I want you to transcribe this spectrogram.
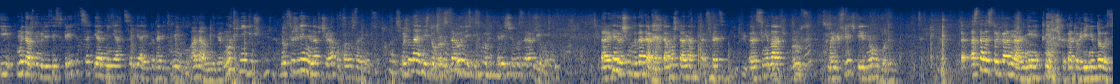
И мы должны были здесь встретиться и обменяться. Я ей подарить книгу, она мне вернуть книги. Но, к сожалению, она вчера попала в больницу. Пожелаем ей доброго здоровья и скорейшего выздоровления. Э, Я ей очень благодарна, потому что она, так сказать, э, сняла груз с моих плеч перед Новым годом. Э, Осталась только одна не книжечка, которую ей не удалось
